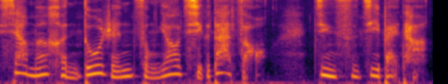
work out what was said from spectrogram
厦门很多人总要起个大早，进寺祭拜他。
